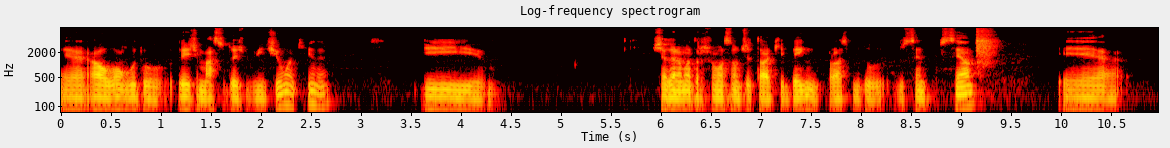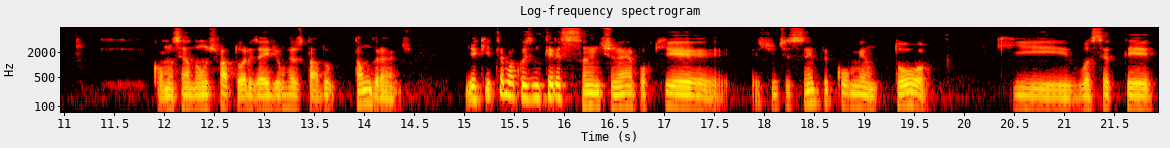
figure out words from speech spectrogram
é, ao longo do desde março de 2021 aqui, né? E chegando a uma transformação digital aqui bem próximo do, do 100%, é, como sendo um dos fatores aí de um resultado tão grande. E aqui tem uma coisa interessante, né? Porque a gente sempre comentou que você ter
